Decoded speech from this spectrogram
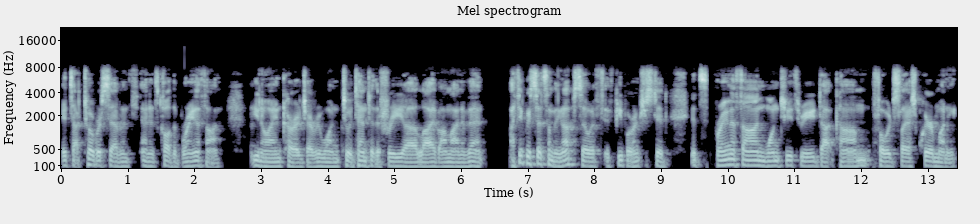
It's October seventh, and it's called the Brainathon. You know, I encourage everyone to attend to the free uh, live online event. I think we set something up. So if, if people are interested, it's brainathon123.com forward slash queer money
